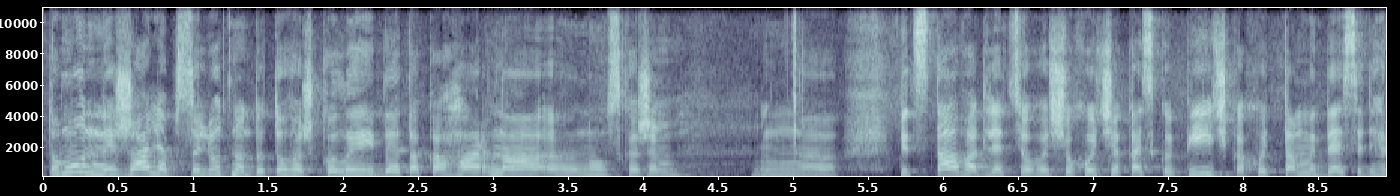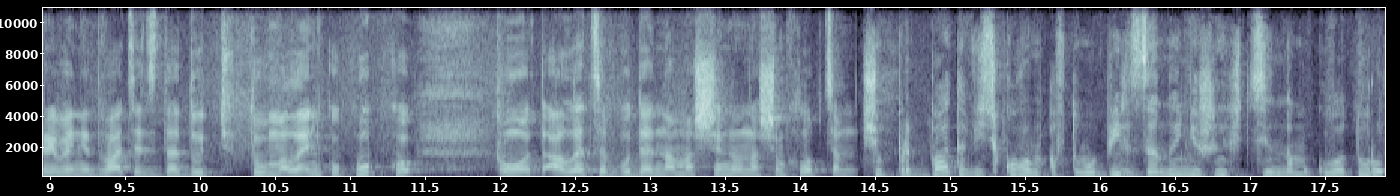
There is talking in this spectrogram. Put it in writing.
Тому не жаль абсолютно до того ж, коли йде така гарна, е, ну скажімо, е, підстава для цього, що хоч якась копієчка, хоч там і 10 гривень, і 20 здадуть ту маленьку кубку. От, але це буде на машину нашим хлопцям. Щоб придбати військовим автомобіль за нинішніх цін на макулатуру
